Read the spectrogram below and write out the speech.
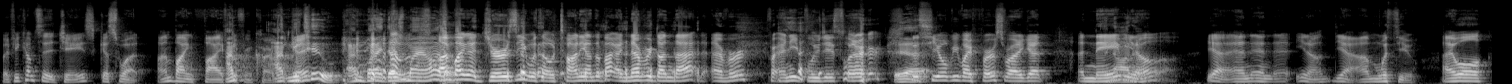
But if he comes to the Jays, guess what? I'm buying 5 I'm, different cards. I, okay? Me too. I'm buying. That's my auto. I'm buying a jersey with Ohtani on the back. I've never done that ever for any Blue Jays player. Yeah. This here will be my first where I get a name. You know, yeah, and and uh, you know, yeah, I'm with you. I will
